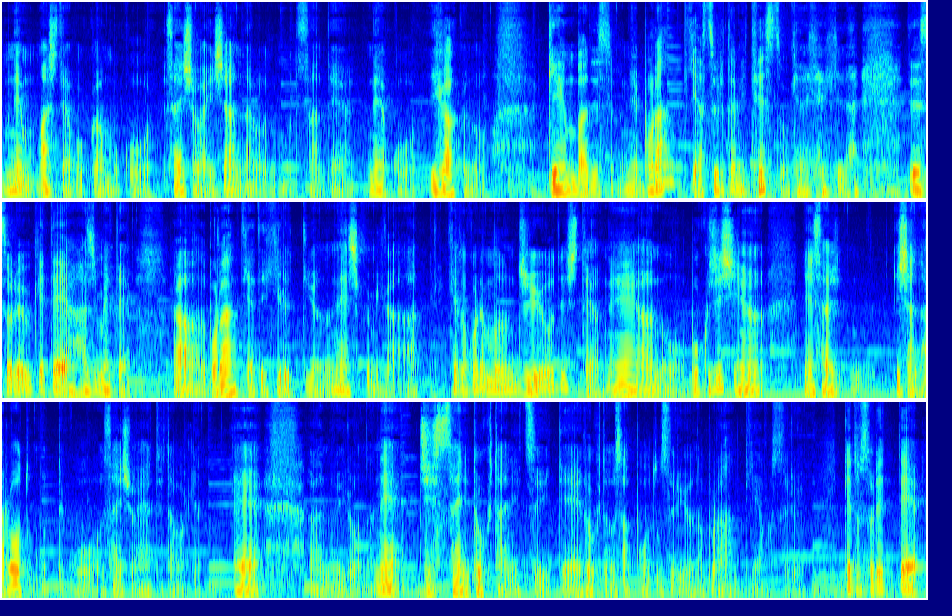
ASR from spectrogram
ねましてや僕はもうこう最初は医者になろうと思ってたんでねこう医学の現場ですよね。ボランティアするためにテストを受けなきゃいけない。でそれを受けて初めてあボランティアできるっていうようなね仕組みがあって。けどこれも重要でしたよね。あの僕自身、ね、最医者になろうと思ってこう最初はやってたわけなのであのいろんなね実際にドクターについてドクターをサポートするようなボランティアをする。けどそれって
